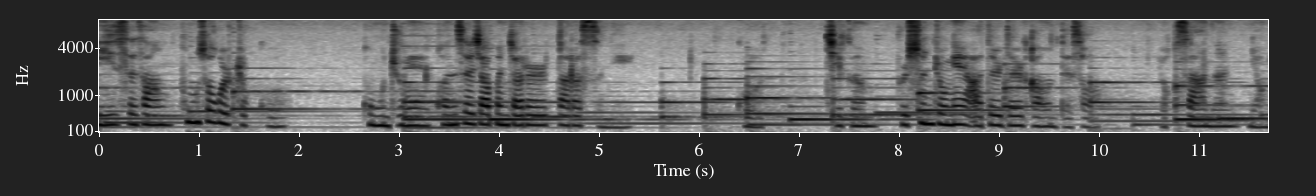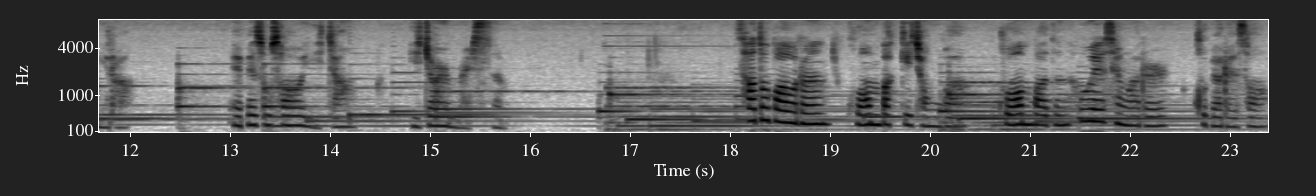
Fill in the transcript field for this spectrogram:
이 세상 풍속을 쫓고 공중의 권세 잡은 자를 따랐으니 곧 지금 불순종의 아들들 가운데서 역사하는 영이라. 에베소서 2장 2절 말씀. 사도 바울은 구원받기 전과 구원받은 후의 생활을 구별해서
